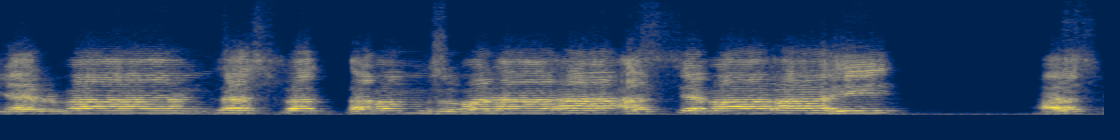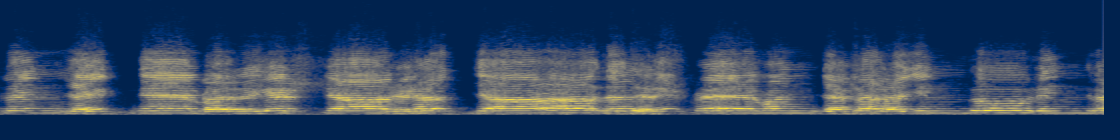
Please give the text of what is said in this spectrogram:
ह्यर्वाम् सस्वत्तमम् सुमना अस्य पाहि अस्मिन् यज्ञे बर्हिष्यारिषद्यादधिष्वेमम् जठर इन्दूरिन्द्र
